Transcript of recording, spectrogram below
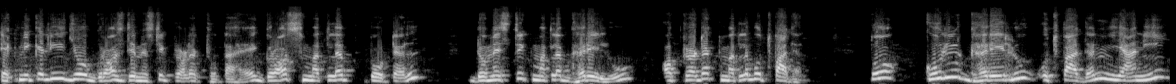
टेक्निकली जो ग्रॉस डोमेस्टिक प्रोडक्ट होता है ग्रॉस मतलब टोटल डोमेस्टिक मतलब घरेलू, और प्रोडक्ट मतलब उत्पादन। तो कुल घरेलू उत्पादन, यानी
